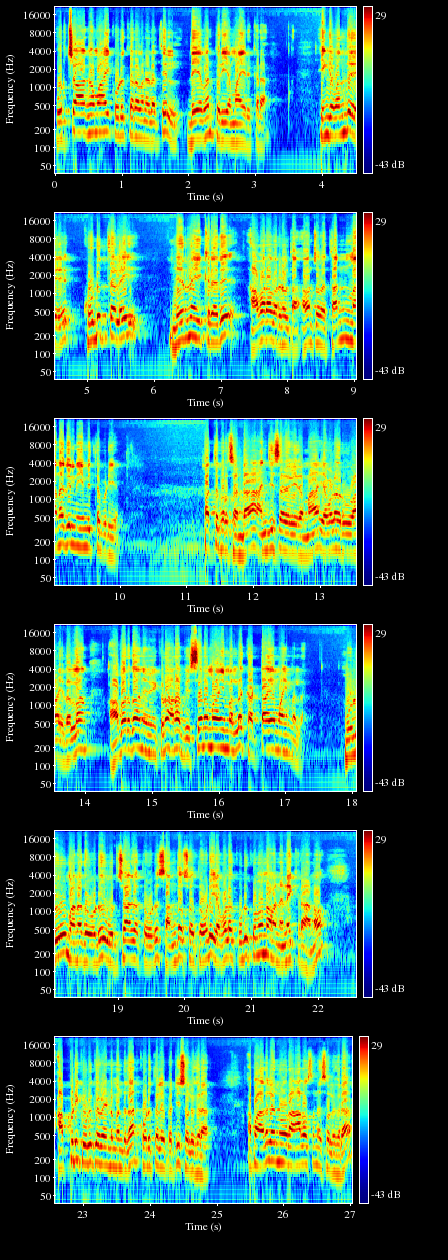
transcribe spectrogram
உற்சாகமாய் கொடுக்கிறவனிடத்தில் தேவன் பிரியமாய் இருக்கிறார் இங்கே வந்து கொடுத்தலை நிர்ணயிக்கிறது அவரவர்கள் தான். அவன் சொல்ற தன் மனதில் நியமித்தபடியே. பத்து பர்சண்டா அஞ்சு சதவீதமா எவ்வளோ ரூபா இதெல்லாம் அவர் தான் நியமிக்கணும். ஆனால் விசனமாயும் அல்ல கட்டாயமாயும் அல்ல. முழு மனதோடு உற்சாகத்தோடு சந்தோஷத்தோடு எவ்வளோ கொடுக்கணும்னு அவன் நினைக்கிறானோ அப்படி கொடுக்க வேண்டும் என்று தான் கொடுத்தலை பற்றி சொல்கிறார் அப்போ அதில் இன்னொரு ஆலோசனை சொல்லுகிறார்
